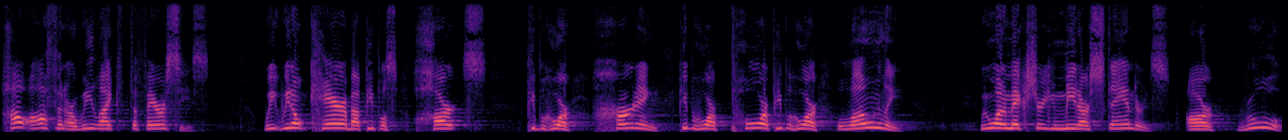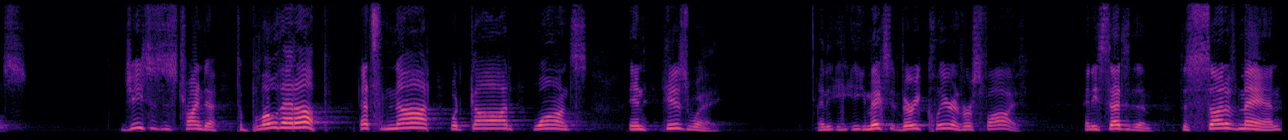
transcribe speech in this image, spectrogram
How often are we like the Pharisees? We, we don't care about people's hearts, people who are hurting, people who are poor, people who are lonely. We want to make sure you meet our standards, our rules. Jesus is trying to, to blow that up. That's not what God wants in His way. And he, he makes it very clear in verse 5. And he said to them, The Son of Man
